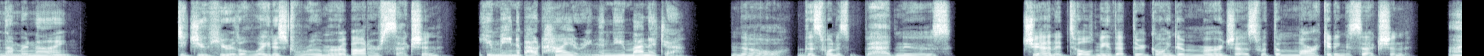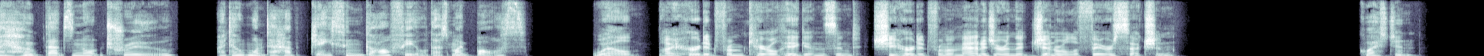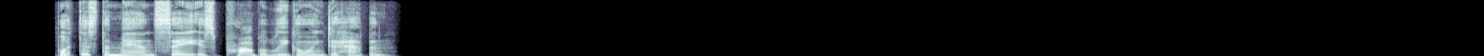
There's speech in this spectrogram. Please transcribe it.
Number 9. Did you hear the latest rumor about our section? You mean about hiring a new manager? No, this one is bad news. Janet told me that they're going to merge us with the marketing section. I hope that's not true. I don't want to have Jason Garfield as my boss. Well, I heard it from Carol Higgins, and she heard it from a manager in the general affairs section. Question. What does the man say is probably going to happen?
